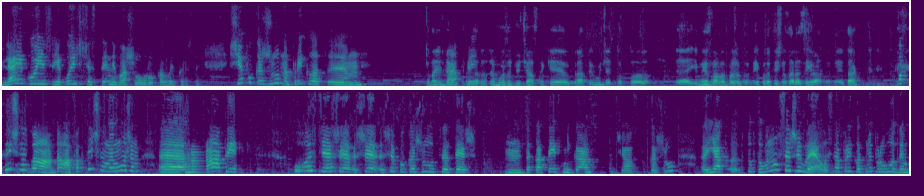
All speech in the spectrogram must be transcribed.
для якоїсь, якоїсь частини вашого урока використати. Ще покажу, наприклад, Вона інтерактивна, тут вже можуть учасники брати участь, тобто е, і ми з вами можемо гіпотетично зараз зіграти в неї, так? фактично, да, да, фактично ми можемо е, грати. Ось я ще, ще, ще покажу, це теж м, така техніка. Зараз покажу. Е, Як, е, тобто воно все живе. Ось, наприклад, ми проводимо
